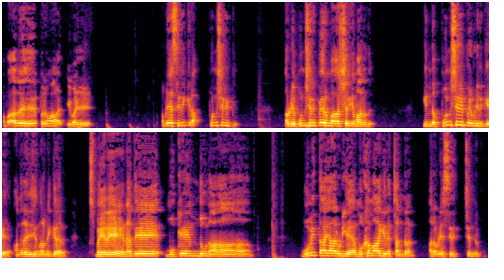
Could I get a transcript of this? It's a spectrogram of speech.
அப்ப பெருமாள் இவள் அப்படியே சிரிக்கிறா. புன்சிரிப்பு. அவருடைய புன்சிரிப்பே ரொம்ப ஆச்சரியமானது. இந்த புன்சிரிப்பு எப்படி இருக்கு? அந்த தேசியம் வர்ணிக்கிறார். ஸ்மரேண முகேந்துனா பூமித்தாயாருடைய முகமாகிற சந்திரன். அது அப்படியே சிரிச்சென்று இருக்கும்.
